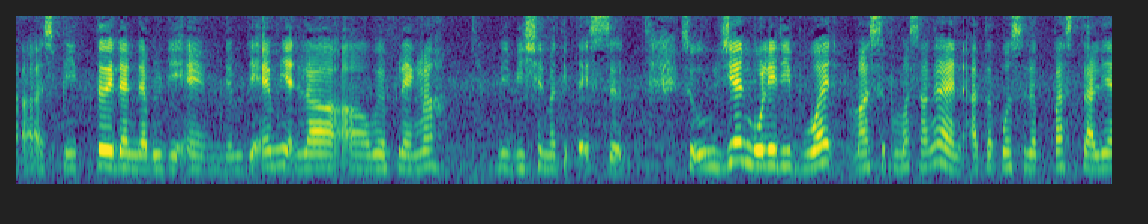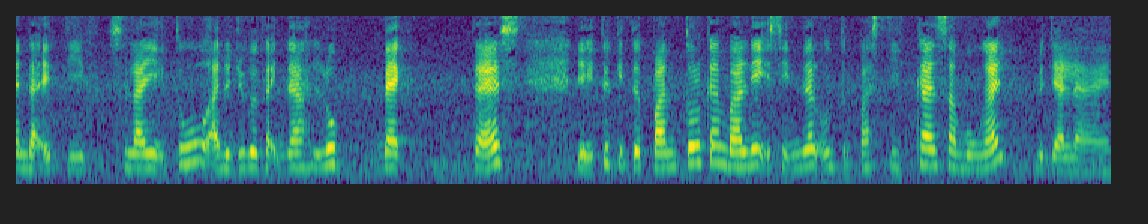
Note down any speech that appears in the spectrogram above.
uh, splitter dan WDM. WDM ni adalah uh, wavelength lah division multiplexer. So ujian boleh dibuat masa pemasangan ataupun selepas talian dah aktif. Selain itu ada juga kaedah loop back test iaitu kita pantulkan balik signal untuk pastikan sambungan berjalan.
